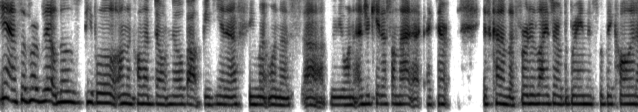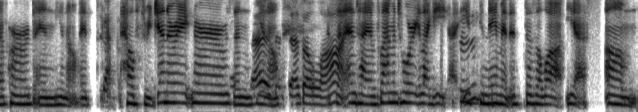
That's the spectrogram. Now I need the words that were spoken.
Yeah, so for those people on the call that don't know about BDNF, you might want to uh, maybe want to educate us on that. I, think it's kind of the fertilizer of the brain. That's what they call it. I've heard, and you know, it yeah. helps regenerate nerves, and does, you know, it does a lot. It's an anti-inflammatory. Like mm-hmm. you can name it. It does a lot. Yes. Um,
